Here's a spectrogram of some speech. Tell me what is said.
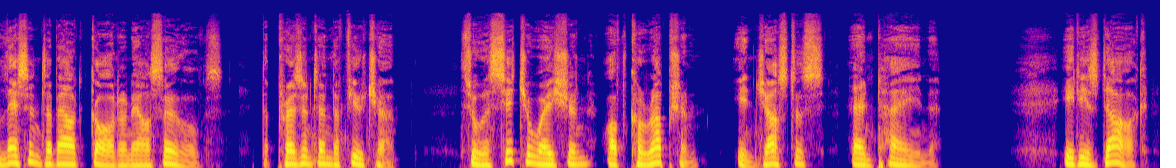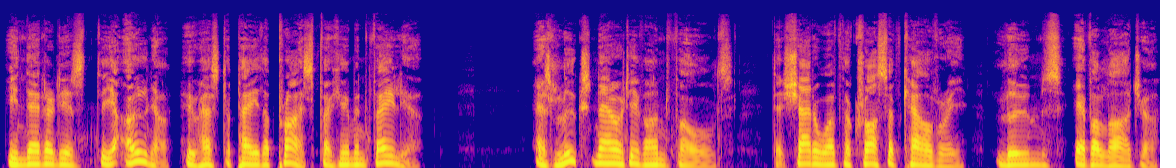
lessons about God and ourselves, the present and the future, through a situation of corruption, injustice, and pain. It is dark in that it is the owner who has to pay the price for human failure. As Luke's narrative unfolds, the shadow of the cross of Calvary looms ever larger.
